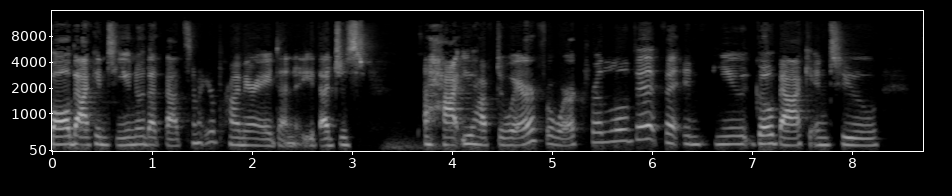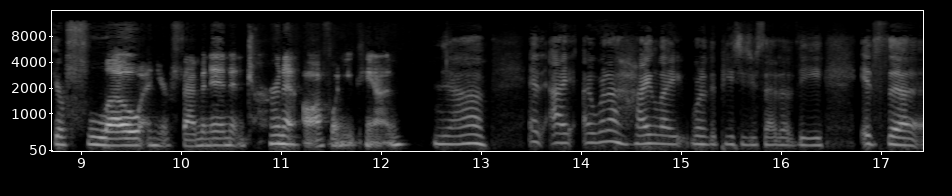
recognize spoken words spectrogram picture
fall back into you know that that's not your primary identity. That just a hat you have to wear for work for a little bit, but if you go back into your flow and your feminine and turn it off when you can. Yeah. And I, I want to highlight one of the pieces you said of the it's the,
